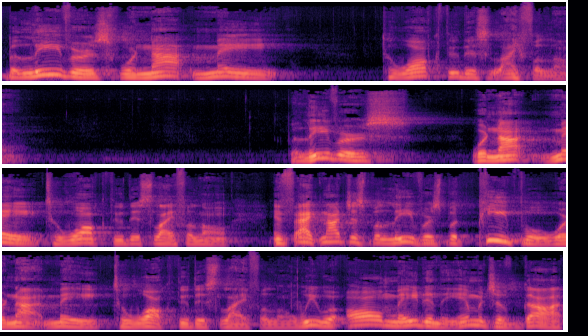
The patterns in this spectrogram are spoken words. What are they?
Believers were not made to walk through this life alone. Believers were not made to walk through this life alone. In fact, not just believers, but people were not made to walk through this life alone. We were all made in the image of God,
